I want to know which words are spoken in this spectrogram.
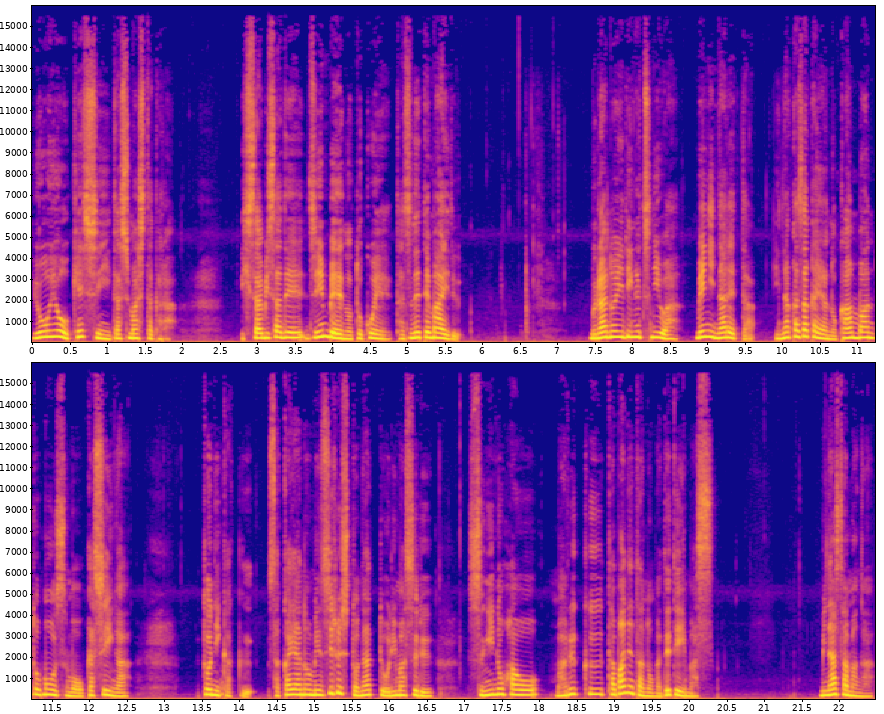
ようよう決心いたしましたから、久々で甚兵衛のとこへ訪ねてまいる。村の入り口には目に慣れた田舎酒屋の看板と申すもおかしいが、とにかく酒屋の目印となっておりまする杉の葉を丸く束ねたのが出ています。皆様が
